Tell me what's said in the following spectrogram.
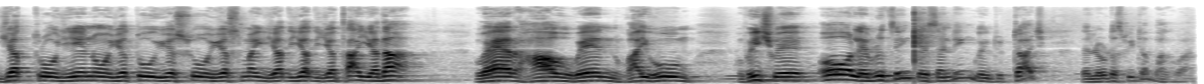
Yatro, yeno, yato, yaso, yasmai, yad, yad, yatha, yada. Where, how, when, why, whom, which way, all, everything, descending, going to touch the lotus feet of Bhagavan,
